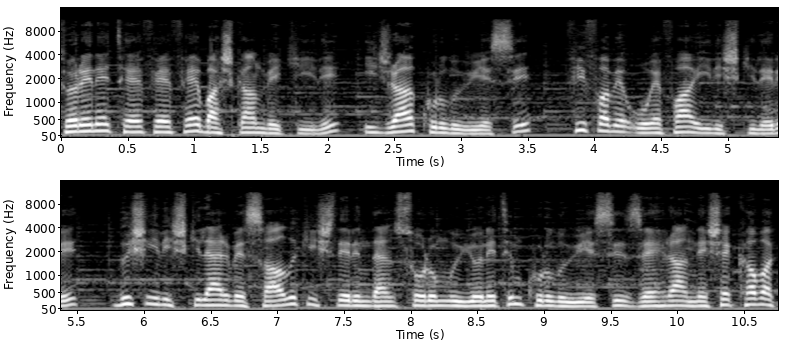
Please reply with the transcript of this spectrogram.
Törene TFF Başkan Vekili, İcra Kurulu üyesi, FIFA ve UEFA ilişkileri, Dış İlişkiler ve Sağlık İşlerinden sorumlu Yönetim Kurulu üyesi Zehra Neşe Kavak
